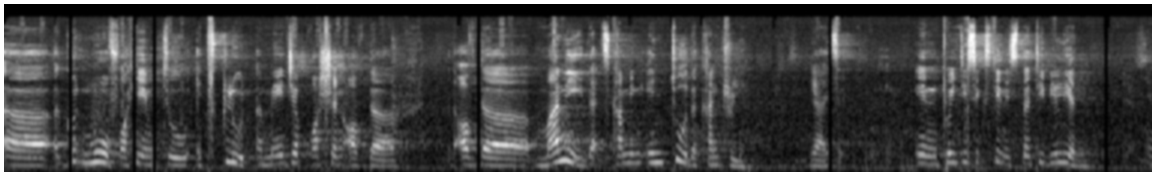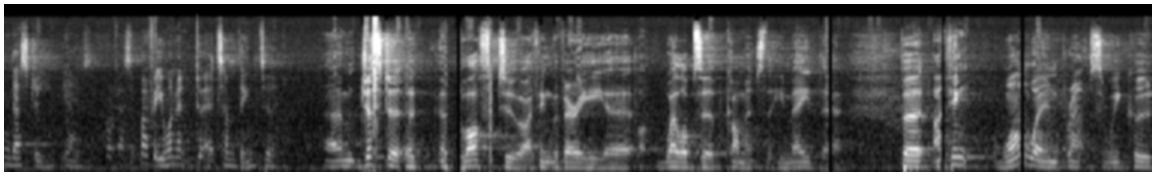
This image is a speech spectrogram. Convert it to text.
uh, a good move for him to exclude a major portion of the, of the money that's coming into the country. Yeah, it's, in 2016, it's 30 billion industry. Yeah. Professor Parfit, you wanted to add something to that? Um, just a, a, a gloss to, I think, the very uh, well observed comments that you made there. But I think one way, in perhaps we could,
